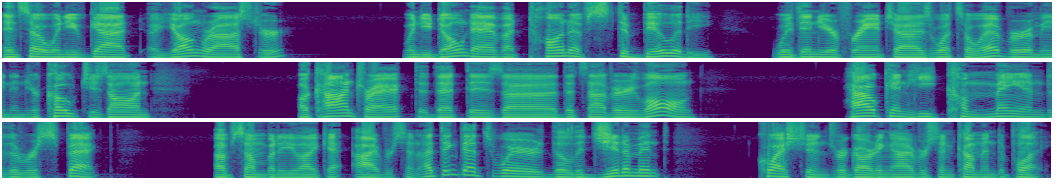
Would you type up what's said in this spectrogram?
And so when you've got a young roster, when you don't have a ton of stability within your franchise whatsoever, I mean, and your coach is on a contract that is uh that's not very long, how can he command the respect of somebody like Iverson? I think that's where the legitimate questions regarding Iverson come into play.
